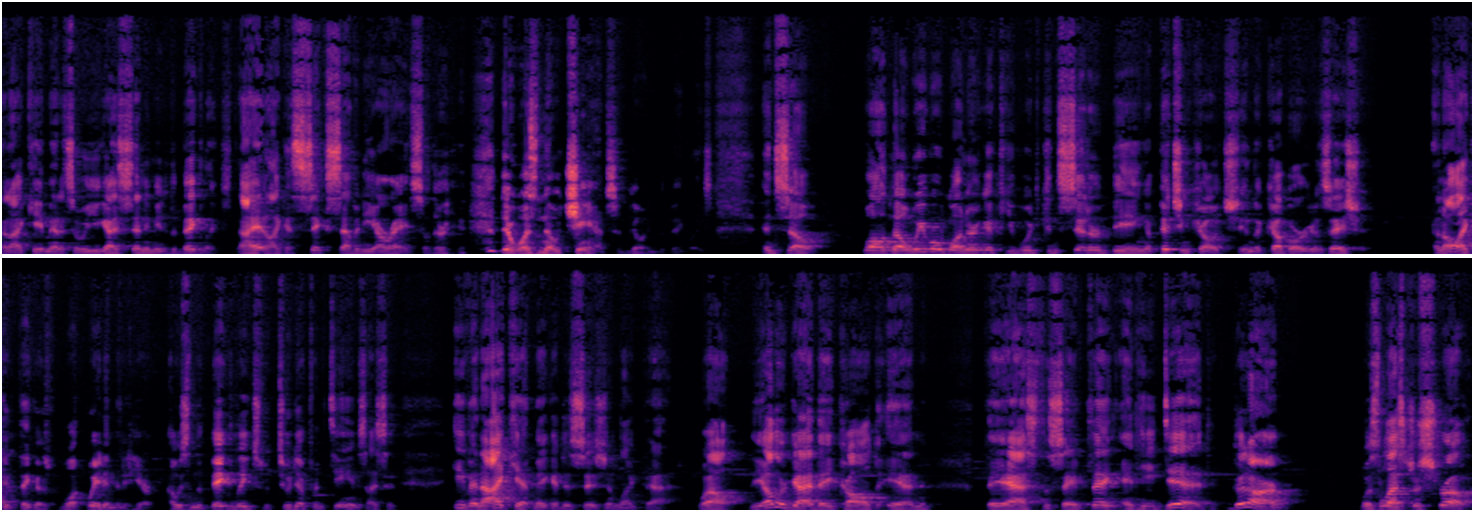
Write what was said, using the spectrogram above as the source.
And I came in and said, Well, you guys sending me to the big leagues? I had like a 6 7 ERA, so there, there was no chance of going to the big leagues. And so, well, no, we were wondering if you would consider being a pitching coach in the Cub organization. And all I could think of is, what? Wait a minute here. I was in the big leagues with two different teams. I said, even I can't make a decision like that. Well, the other guy they called in, they asked the same thing, and he did. Good arm was Lester Strode.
